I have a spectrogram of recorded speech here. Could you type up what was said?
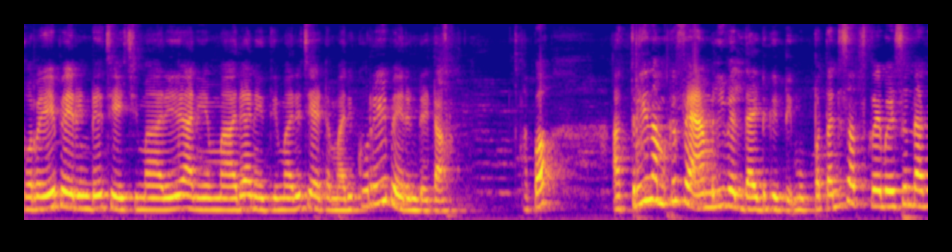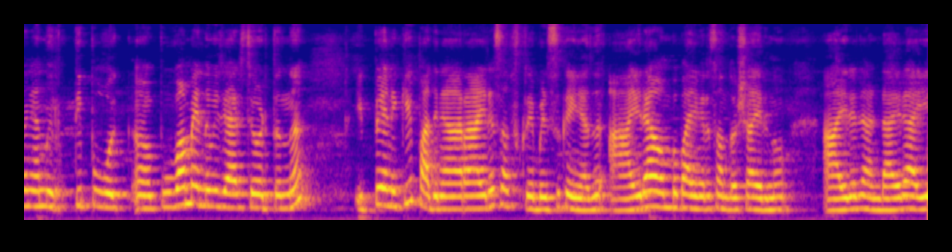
കുറേ പേരുണ്ട്. ചേച്ചിമാർ അനിയന്മാർ അനിയത്തിമാർ ചേട്ടന്മാർ കുറേ പേരുണ്ട് കേട്ടോ അപ്പോൾ അത്രയും നമുക്ക് ഫാമിലി വലുതായിട്ട് കിട്ടി. മുപ്പത്തഞ്ച് സബ്സ്ക്രൈബേഴ്സ് ഉണ്ടാകുന്ന ഞാൻ നിർത്തി പോയി പോവാം എന്ന് വിചാരിച്ചിടത്തുനിന്ന് ഇപ്പം എനിക്ക് പതിനാറായിരം സബ്സ്ക്രൈബേഴ്സ് കഴിഞ്ഞത് ആയിരം ആകുമ്പോൾ ഭയങ്കര സന്തോഷമായിരുന്നു ആയിരം രണ്ടായിരം ആയി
